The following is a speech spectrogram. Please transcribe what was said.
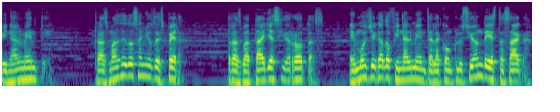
Finalmente, tras más de dos años de espera, tras batallas y derrotas, hemos llegado finalmente a la conclusión de esta saga.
